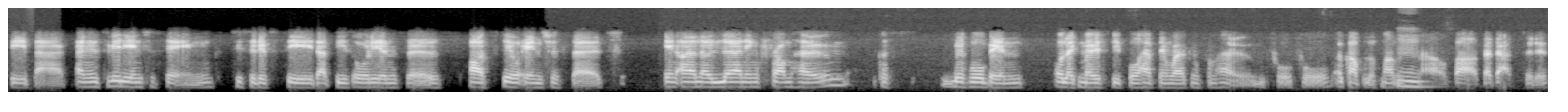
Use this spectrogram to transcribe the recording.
feedback. And it's really interesting to sort of see that these audiences are still interested in, I don't know, learning from home because we've all been, or like most people have been working from home for, for a couple of months mm. now, but that, that sort of,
